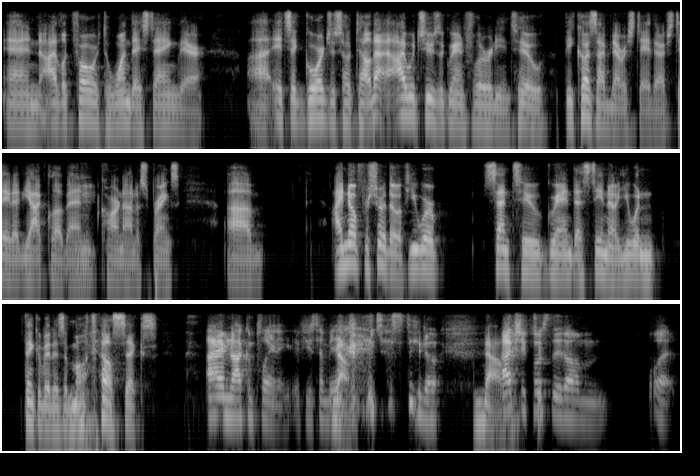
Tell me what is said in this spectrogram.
and I look forward to one day staying there. Uh, it's a gorgeous hotel. That I would choose the Grand Floridian too because I've never stayed there. I've stayed at Yacht Club and Coronado Springs. Um, I know for sure though, if you were sent to Grand Destino, you wouldn't think of it as a Motel Six. I am not complaining if you send me No. a Grand Destino. No, I actually posted um what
